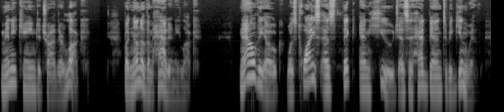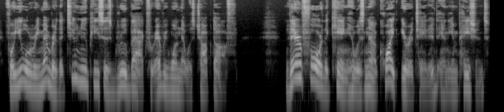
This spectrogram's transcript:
many came to try their luck but none of them had any luck. Now the oak was twice as thick and huge as it had been to begin with, for you will remember that two new pieces grew back for every one that was chopped off. Therefore the king, who was now quite irritated and impatient,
